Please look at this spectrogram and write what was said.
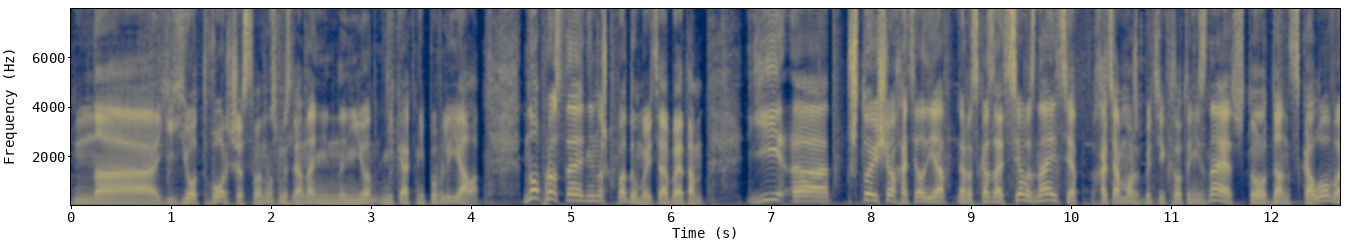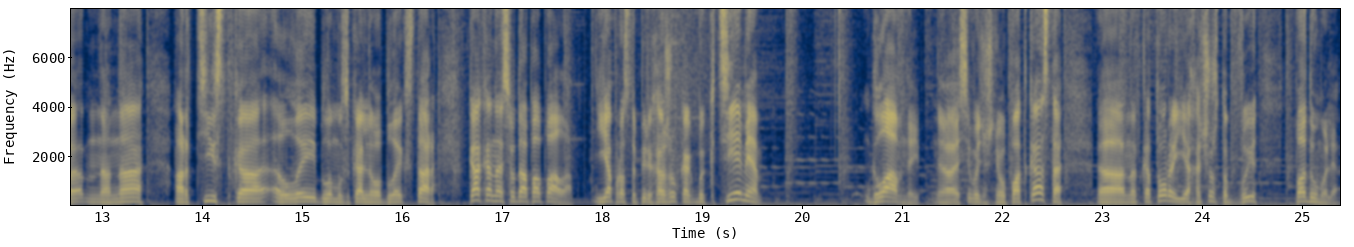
на ее творчество. Ну, в смысле, она на нее никак не повлияла. Но просто немножко подумайте об этом. И э, что еще хотел я рассказать? Все вы знаете, хотя, может быть, и кто-то не знает, что Дан Скалова, она артистка лейбла музыкального Black Star. Как она сюда попала? Я просто перехожу как бы к теме, главной э, сегодняшнего подкаста, э, над которой я хочу, чтобы вы подумали.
